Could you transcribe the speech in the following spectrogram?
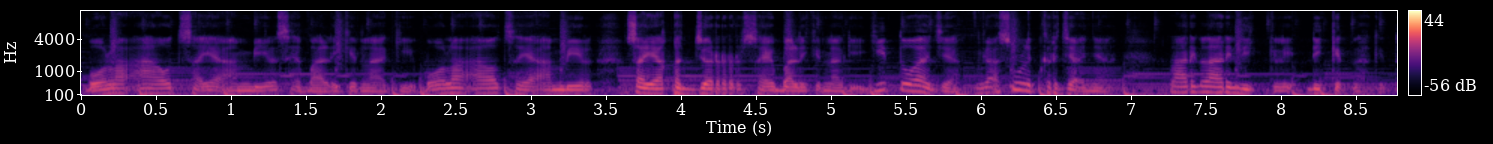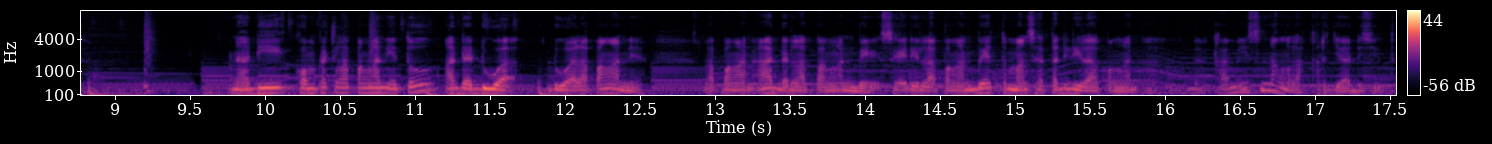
Bola out saya ambil, saya balikin lagi. Bola out saya ambil, saya kejar, saya balikin lagi. Gitu aja, nggak sulit kerjanya. Lari-lari dikit, dikit lah gitu. Nah di komplek lapangan itu ada dua, dua lapangan ya. Lapangan A dan lapangan B. Saya di lapangan B, teman saya tadi di lapangan A. Nah, kami senang lah kerja di situ.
